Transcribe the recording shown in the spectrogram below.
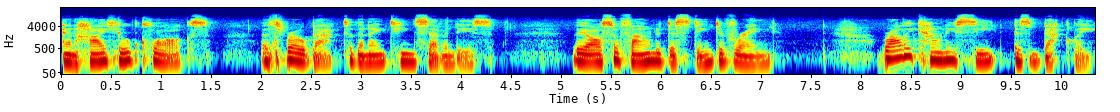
and high heeled clogs, a throwback to the 1970s. They also found a distinctive ring. Raleigh County seat is Beckley.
